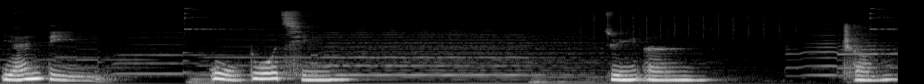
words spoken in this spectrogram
眼底物多情君恩成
